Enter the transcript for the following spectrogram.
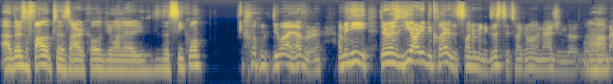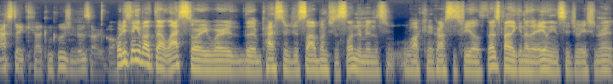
Uh, there's a follow up to this article. Do you want to the sequel? Oh, do I ever? I mean, he there was he already declared that Slenderman existed, so I can only imagine the, the Uh-huh. bombastic uh, conclusion to this article. What do you think about that last story where the pastor just saw a bunch of Slendermans walking across his field? That's probably like another alien situation, right?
